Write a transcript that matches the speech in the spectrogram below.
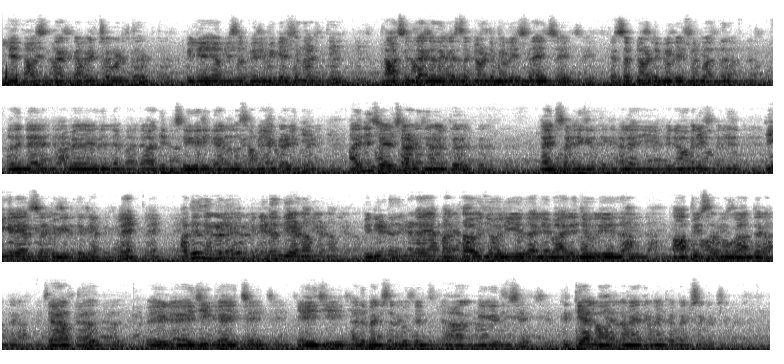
ഇല്ലേ തഹസിൽദാർക്ക് അപേക്ഷ കൊടുത്ത് വില്ലേജ് ഓഫീസർ വെരിഫിക്കേഷൻ നടത്തി തഹസിൽദാർ അത് ഗസറ്റ് നോട്ടിഫിക്കേഷൻ അയച്ച് ഗസറ്റ് നോട്ടിഫിക്കേഷൻ വന്ന് അതിന്റെ ഇതിന്റെ പരാതി സ്വീകരിക്കാനുള്ള സമയം കഴിഞ്ഞ് അതിനുശേഷമാണ് നിങ്ങൾക്ക് ലൈഫ് സർട്ടിഫിക്കറ്റ് അല്ലെ ഈ നോമിനേഷൻ ലീഗൽ എയർ സർട്ടിഫിക്കറ്റ് അല്ലെ? അത് നിങ്ങൾ പിന്നീട് എന്ത് ചെയ്യണം? പിന്നീട് നിങ്ങളുടെ ഭർത്താവ് ജോലി ചെയ്ത അല്ലെ ഭാര്യ ജോലി ചെയ്ത ഓഫീസർ മുഖാന്തരം ചേർത്ത് എ ജിക്ക് അയച്ച് എ ജി അത് പെൻഷൻ ബുക്കിൽ അംഗീകരിച്ച് കിട്ടിയാൽ മാത്രമേ നിങ്ങൾക്ക് പെൻഷൻ കിട്ടൂ.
